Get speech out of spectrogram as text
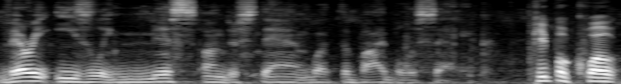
very easily misunderstand what the Bible is saying. People quote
